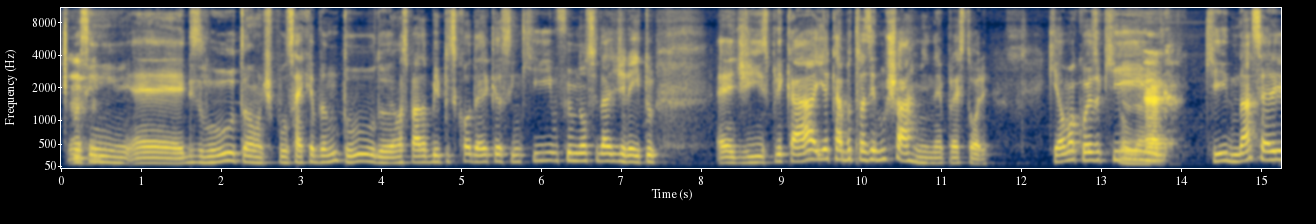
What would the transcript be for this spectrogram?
Tipo Uhum. assim, é, eles lutam, tipo, sai quebrando tudo, é umas paradas bem psicodélicas, assim, que o filme não se dá direito é, de explicar e acaba trazendo um charme, né, pra história. Que é uma coisa que. É, que na série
